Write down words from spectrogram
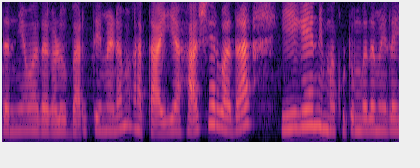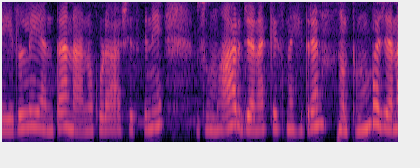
ಧನ್ಯವಾದಗಳು. ಬರ್ತಿ ಮೇಡಮ್ ಆ ತಾಯಿಯ ಆಶೀರ್ವಾದ ಹೀಗೆ ನಿಮ್ಮ ಕುಟುಂಬದ ಮೇಲೆ ಇರಲಿ ಅಂತ ನಾನು ಕೂಡ ಆಶಿಸ್ತೀನಿ. ಸುಮಾರು ಜನಕ್ಕೆ ಸ್ನೇಹಿತರೆ, ತುಂಬ ಜನ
